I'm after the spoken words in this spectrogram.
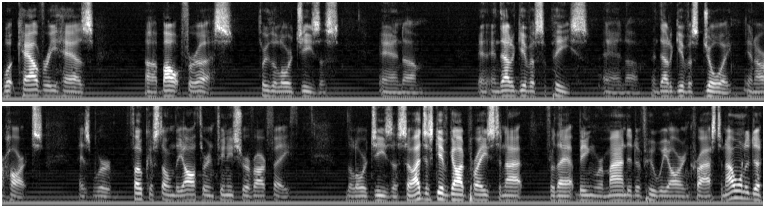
what Calvary has uh, bought for us through the Lord Jesus. And um, and, and that'll give us a peace, and um, and that'll give us joy in our hearts as we're focused on the author and finisher of our faith, the Lord Jesus. So I just give God praise tonight for that, being reminded of who we are in Christ. And I wanted to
